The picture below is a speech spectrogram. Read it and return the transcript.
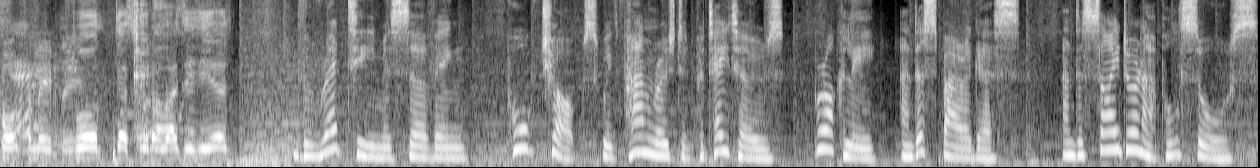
Pork for me, please. Pork, that's what I like to hear. The red team is serving pork chops with pan-roasted potatoes, broccoli and asparagus, and a cider and apple sauce.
